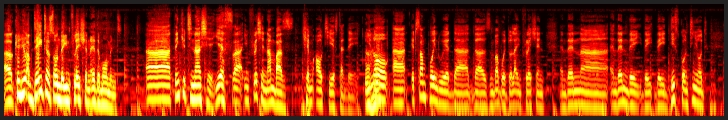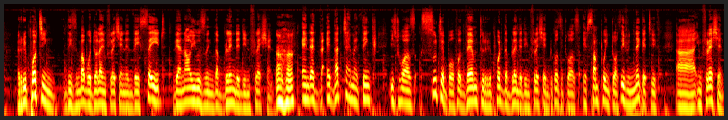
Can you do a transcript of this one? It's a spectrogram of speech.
Uh, can you update us on the inflation at the moment? Uh, thank you, Tinashe. Yes, uh, inflation numbers came out yesterday. You know, uh, at some point we had uh, the Zimbabwe dollar inflation, and then uh, and then they, they, they discontinued reporting the Zimbabwe dollar inflation, and they said they are now using the blended inflation. Uh-huh. And at, th- at that time, I think it was suitable for them to report the blended inflation because it was at some point it was even negative uh, inflation.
